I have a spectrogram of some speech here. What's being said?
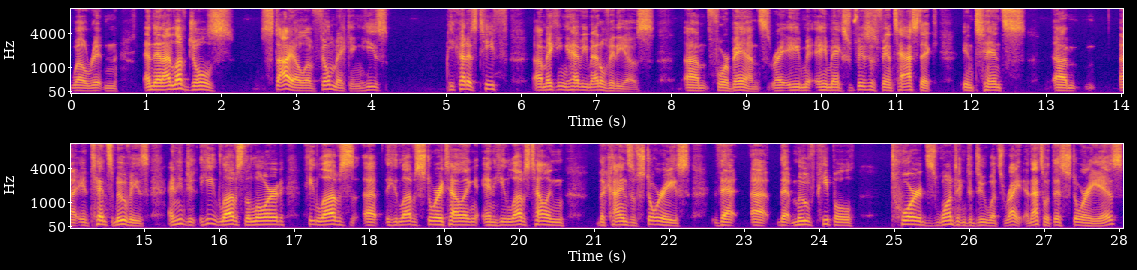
well written, and then I love Joel's style of filmmaking. He's he cut his teeth uh, making heavy metal videos um, for bands, right? He he makes just fantastic, intense, um, uh, intense movies, and he just, he loves the Lord. He loves uh, he loves storytelling, and he loves telling the kinds of stories that uh, that move people towards wanting to do what's right, and that's what this story is.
